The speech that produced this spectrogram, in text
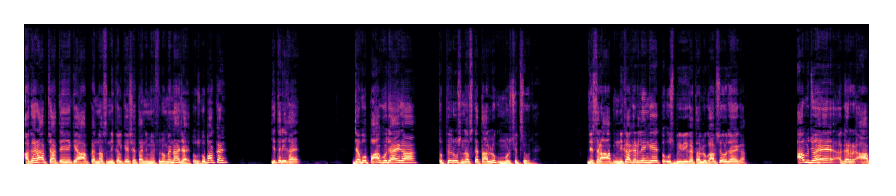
اگر آپ چاہتے ہیں کہ آپ کا نفس نکل کے شیطانی محفلوں میں نہ جائے، تو اس کو پاک کریں۔ یہ طریقہ ہے۔ جب وہ پاک ہو جائے گا، تو پھر اس نفس کا تعلق مرشد سے ہو جائے گا۔ جس طرح آپ نکاح کر لیں گے، تو اس بیوی کا تعلق آپ سے ہو جائے گا۔ اب جو ہے اگر آپ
